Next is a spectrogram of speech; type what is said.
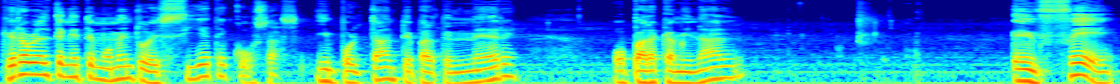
Quiero hablarte en este momento de siete cosas importantes para tener o para caminar en fe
